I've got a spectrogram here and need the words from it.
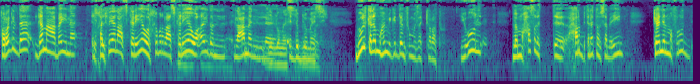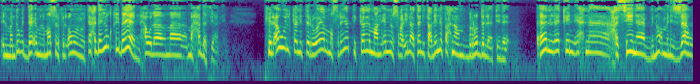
فالراجل ده جمع بين الخلفية العسكرية والخبرة العسكرية وأيضا العمل الدبلوماسي. الدبلوماسي. بيقول كلام مهم جدا في مذكراته. يقول لما حصلت حرب 73 كان المفروض المندوب الدائم لمصر في الأمم المتحدة يلقي بيان حول ما ما حدث يعني. في الأول كانت الرواية المصرية بتتكلم عن إن إسرائيل اعتدت علينا فإحنا بنرد الاعتداء. قال لكن إحنا حسينا بنوع من الزهو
